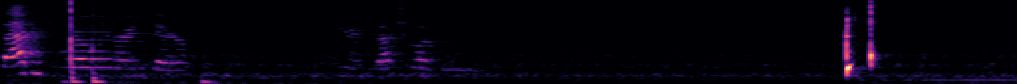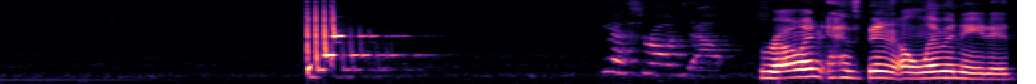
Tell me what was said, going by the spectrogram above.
That is Rowan right there. Here, that's what it is. Yes, Rowan's out. Rowan has been eliminated.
